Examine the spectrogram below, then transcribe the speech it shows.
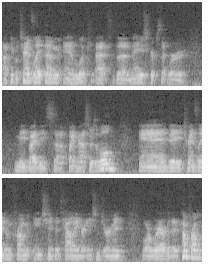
uh, people translate them and look at the manuscripts that were made by these uh, fight masters of old and they translate them from ancient italian or ancient german or wherever they come from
